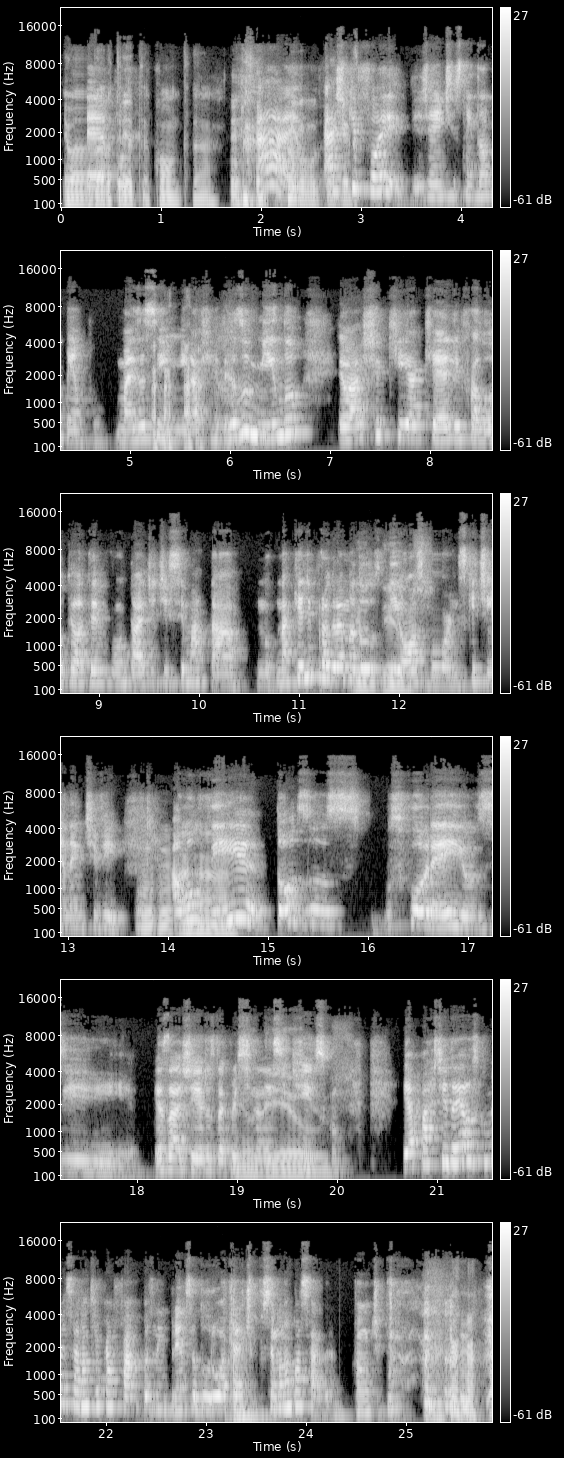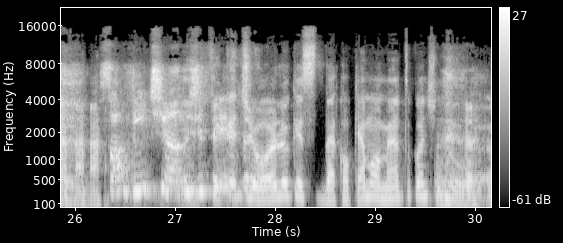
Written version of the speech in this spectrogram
Eu adoro é, treta, conta. Ah, eu acho que foi. Gente, isso tem tanto tempo. Mas, assim, resumindo, eu acho que a Kelly falou que ela teve vontade de se matar. No, naquele programa Meu dos Deus. The Osbournes que tinha na MTV. Uhum. Ao uhum. ouvir todos os, os floreios e exageros da Cristina Meu nesse Deus. disco, e a partir daí elas começaram a trocar farpas na imprensa, durou até, tipo, semana passada. Então, tipo, só 20 anos de treta. Fica de olho que a qualquer momento continua.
